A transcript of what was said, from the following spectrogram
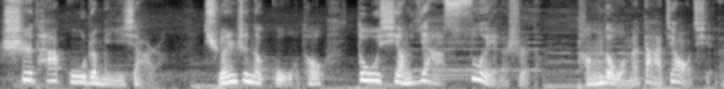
吃他咕这么一下啊，全身的骨头都像压碎了似的，疼得我们大叫起来。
